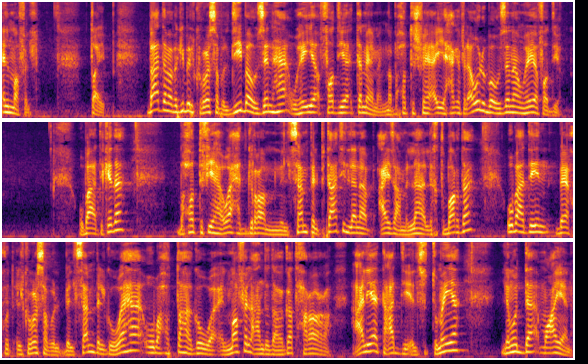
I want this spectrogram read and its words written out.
ال muffle. طيب بعد ما بجيب ال crucible دي بوزنها وهي فاضية تماما ما بحطش فيها أي حاجة في الأول وبوزنها وهي فاضية. وبعد كده بحط فيها واحد جرام من ال sample بتاعتي اللي أنا عايز أعمل لها الاختبار ده وبعدين باخد ال crucible بال sample جواها وبحطها جوه ال muffle عند درجات حرارة عالية تعدي ال 600 لمدة معينة.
